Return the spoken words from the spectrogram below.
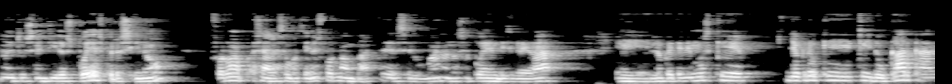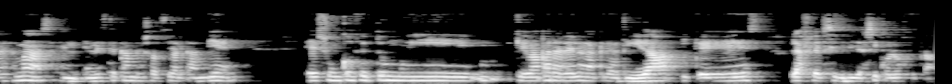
de tus sentidos, puedes, pero si no, forma, o sea, las emociones forman parte del ser humano, no se pueden disgregar. Eh, lo que tenemos que yo creo que, educar cada vez más en, este cambio social también es un concepto muy que va paralelo a la creatividad y que es la flexibilidad psicológica.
